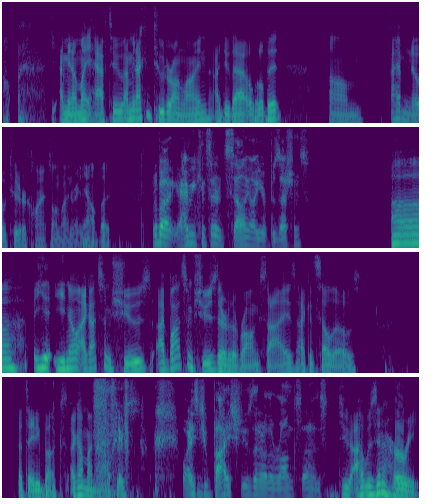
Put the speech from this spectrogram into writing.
I mean, I might have to. I mean, I can tutor online. I do that a little bit. Um, I have no tutor clients online right now, but What about? Have you considered selling all your possessions? uh, yeah, you know, I got some shoes. I bought some shoes that are the wrong size. I could sell those. That's eighty bucks. I got my mattress, Why did you buy shoes that are the wrong size? dude. I was in a hurry.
